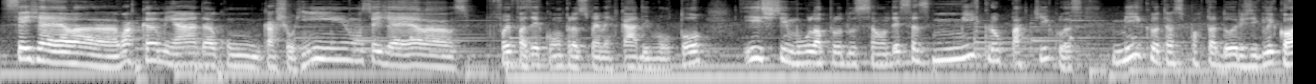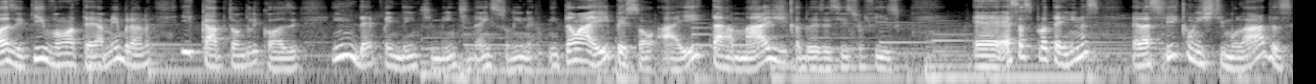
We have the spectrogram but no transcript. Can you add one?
seja ela uma caminhada com um cachorrinho, seja ela foi fazer compra no supermercado e voltou, e estimula a produção dessas micropartículas, microtransportadores de glicose que vão até a membrana e captam a glicose, independentemente da insulina. Então aí, pessoal, aí tá a mágica do exercício físico. É, essas proteínas elas ficam estimuladas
